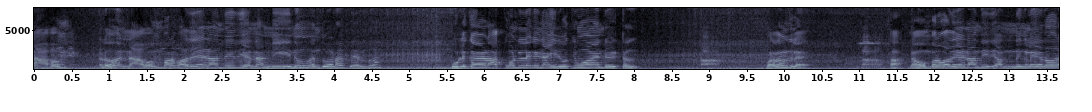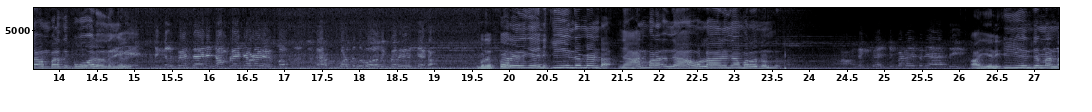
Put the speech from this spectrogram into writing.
നവം എടോ നവംബർ പതിനേഴാം തീയതി എന്നാ മീനു എന്തുവാടാ പേരെന്തുവാ? പുള്ളിക്കാരുടെ അക്കൗണ്ടിലേക്ക് ഞാൻ ഇരുപത്തി മൂവായിരം രൂപ ഇട്ടത്. ആ പറഞ്ഞു മനസ്സിലേ ആ ആ. നവംബർ പതിനേഴാം തീയതി. അന്ന് നിങ്ങൾ ഏതോ ഒരു അമ്പലത്തിൽ പോകുമായിരുന്നു നിങ്ങൾ. റിപ്പയർ ചെയ്തെങ്കിൽ എനിക്ക് ഈ ഇഞ്ചൻ വേണ്ട. ഞാൻ പറ ഞാൻ ഉള്ള കാര്യം ഞാൻ പറഞ്ഞിട്ടുണ്ട്. ആ, എനിക്ക് ഈ ഇഞ്ചൻ വേണ്ട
